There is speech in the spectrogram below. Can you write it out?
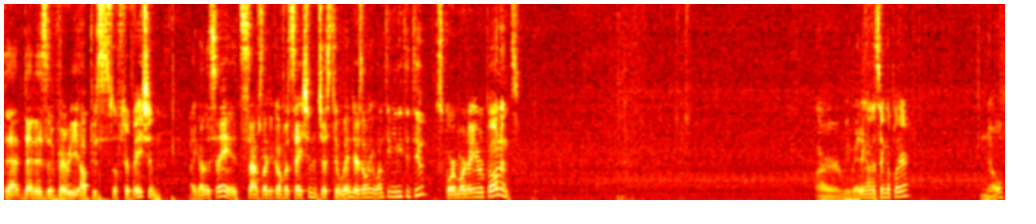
That that is a very obvious observation. I gotta say, it sounds like a conversation. Just to win, there's only one thing you need to do: score more than your opponent. Are we waiting on a single player? No.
